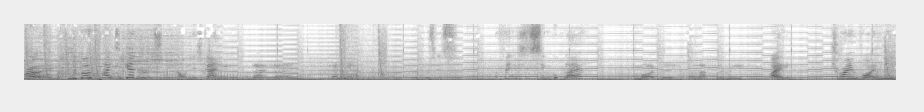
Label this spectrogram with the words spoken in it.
Rowan, can we both play together somehow in this game? I don't know. Can you? Is this, I think this is single player. Might be. I'll have to read. Wait, try invite me.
